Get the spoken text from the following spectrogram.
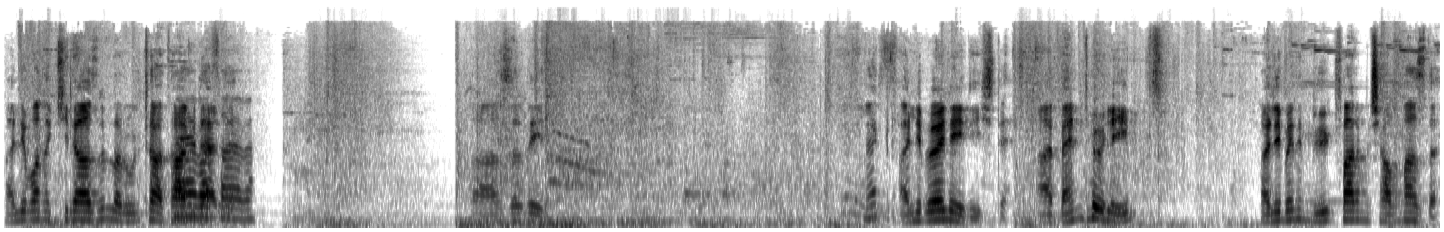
Ali bana kili hazırlar ulti at abi Evet derdi. abi. Daha hazır değil. Bak Ali böyleydi işte. Abi ben de öyleyim. Ali benim büyük farmı çalmazdı.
